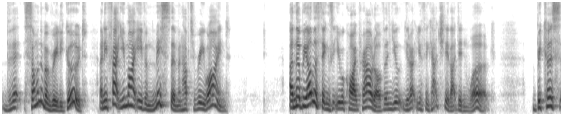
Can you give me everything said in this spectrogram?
that some of them are really good. And in fact, you might even miss them and have to rewind. And there'll be other things that you were quite proud of, and you, you, you think, actually, that didn't work. Because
